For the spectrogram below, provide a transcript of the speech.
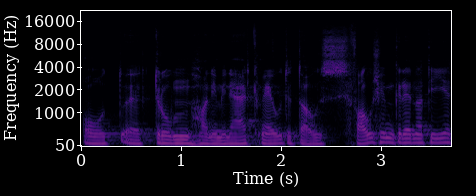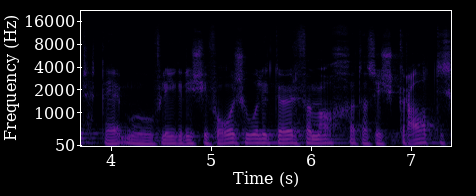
und äh, darum habe ich mich dann gemeldet als Fallschirmgrenadier. Da durfte man fliegerische Vorschulung dürfen machen. Das war gratis.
